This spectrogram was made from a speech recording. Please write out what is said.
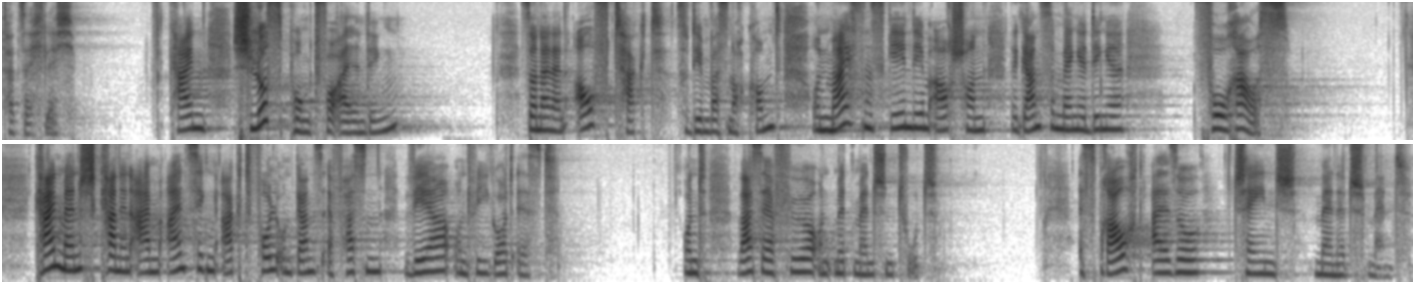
tatsächlich. Kein Schlusspunkt vor allen Dingen, sondern ein Auftakt zu dem, was noch kommt. Und meistens gehen dem auch schon eine ganze Menge Dinge voraus. Kein Mensch kann in einem einzigen Akt voll und ganz erfassen, wer und wie Gott ist und was er für und mit Menschen tut. Es braucht also Change Management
